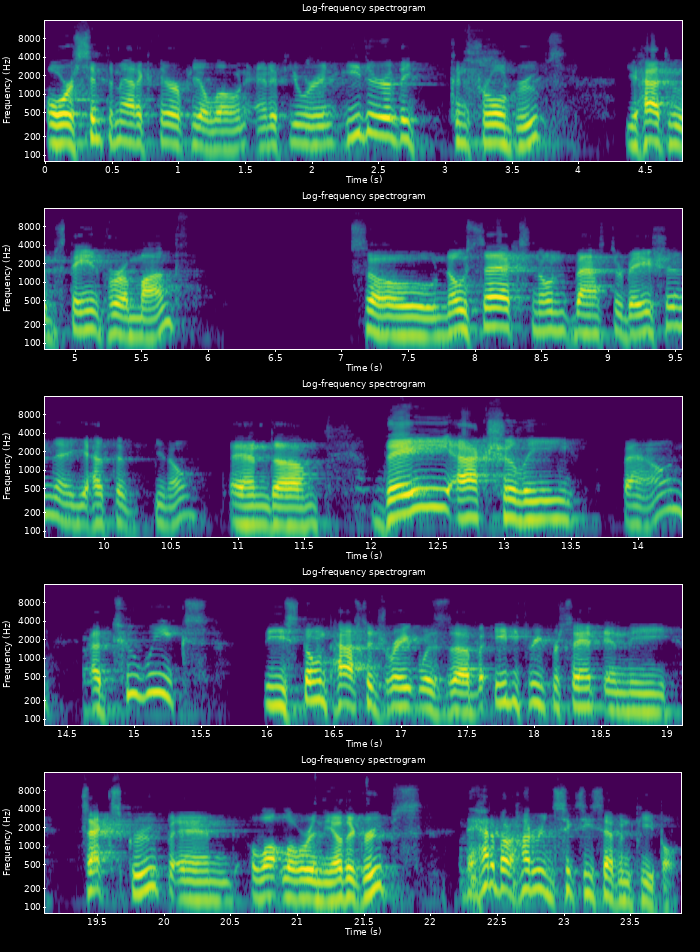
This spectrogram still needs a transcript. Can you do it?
or symptomatic therapy alone. And if you were in either of the control groups, you had to abstain for a month. So no sex, no masturbation. You had to, you know. And um, they actually found at two weeks, the stone passage rate was uh, 83% in the sex group and a lot lower in the other groups. They had about 167 people.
